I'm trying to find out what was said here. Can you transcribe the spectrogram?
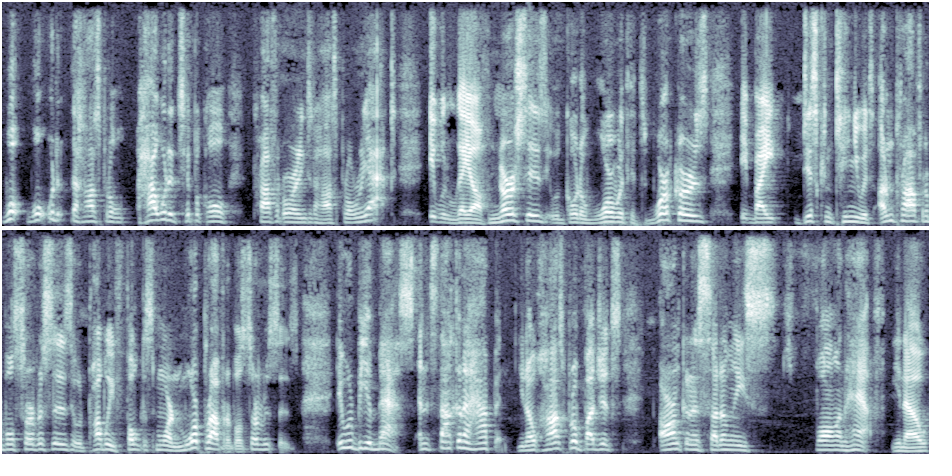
what what would the hospital how would a typical profit oriented hospital react? It would lay off nurses it would go to war with its workers it might discontinue its unprofitable services it would probably focus more on more profitable services. It would be a mess and it's not going to happen. You know hospital budgets aren't going to suddenly fall in half you know?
